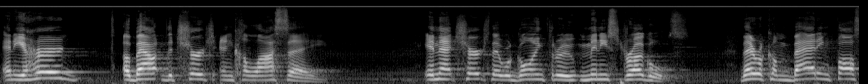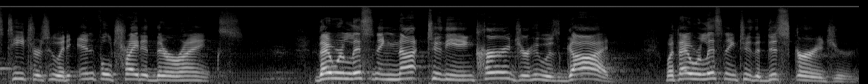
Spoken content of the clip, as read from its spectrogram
and he heard about the church in Colossae. In that church, they were going through many struggles. They were combating false teachers who had infiltrated their ranks. They were listening not to the encourager who was God, but they were listening to the discourager.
